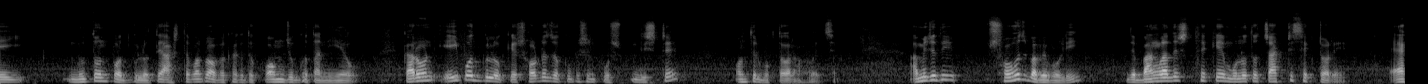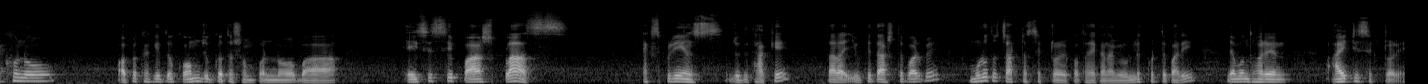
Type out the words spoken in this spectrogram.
এই নতুন পদগুলোতে আসতে পারবে, অপেক্ষাকৃত কম যোগ্যতা নিয়েও। কারণ এই পদগুলোকে শর্টেজ অকুপেশন লিস্টে অন্তর্ভুক্ত করা হয়েছে। আমি যদি সহজভাবে বলি যে বাংলাদেশ থেকে মূলত চারটি সেক্টরে এখনও অপেক্ষাকৃত কম যোগ্যতা সম্পন্ন বা এইচএসসি পাস প্লাস এক্সপিরিয়েন্স যদি থাকে, তারা ইউকেতে আসতে পারবে। মূলত চারটা সেক্টরের কথা এখানে আমি উল্লেখ করতে পারি। যেমন ধরেন আইটি সেক্টরে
